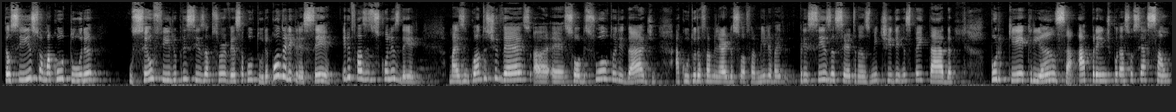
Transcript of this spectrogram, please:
Então, se isso é uma cultura, o seu filho precisa absorver essa cultura. Quando ele crescer, ele faz as escolhas dele. Mas enquanto estiver é, sob sua autoridade, a cultura familiar da sua família vai, precisa ser transmitida e respeitada. Porque criança aprende por associação.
